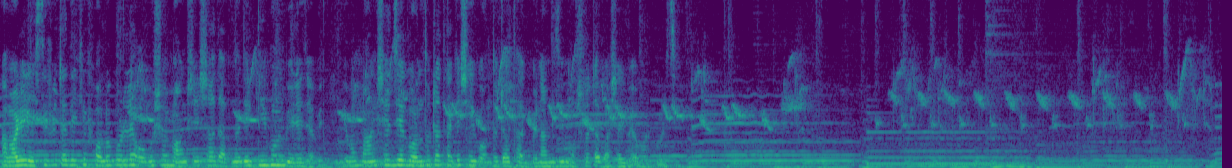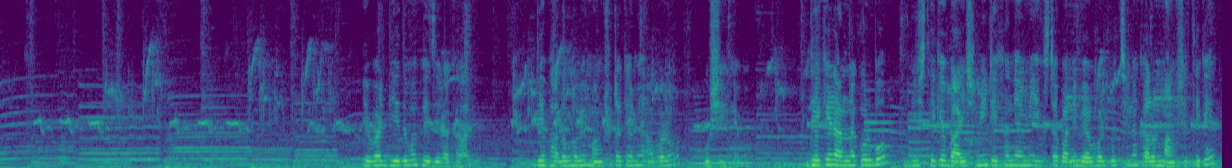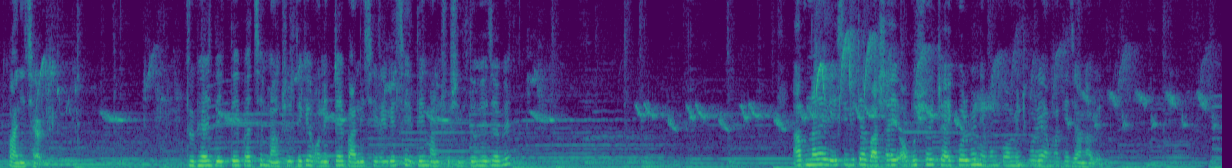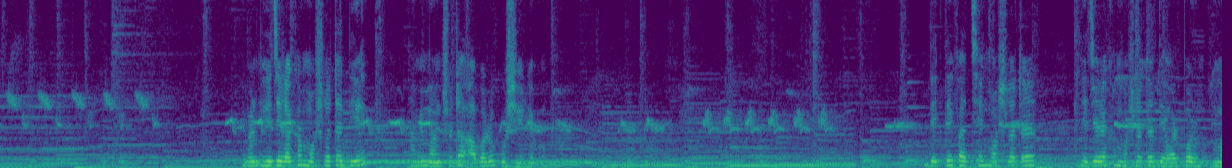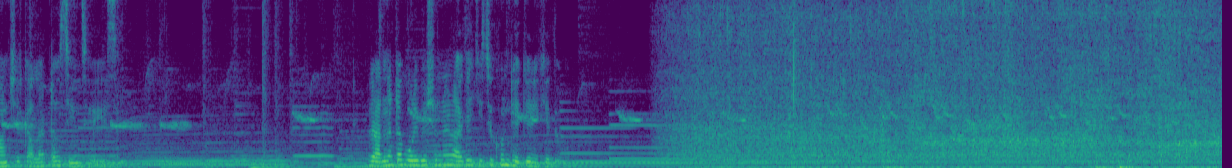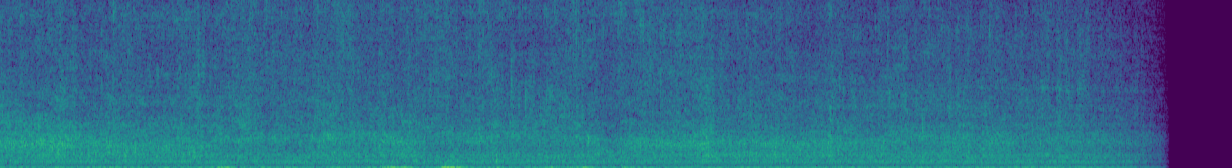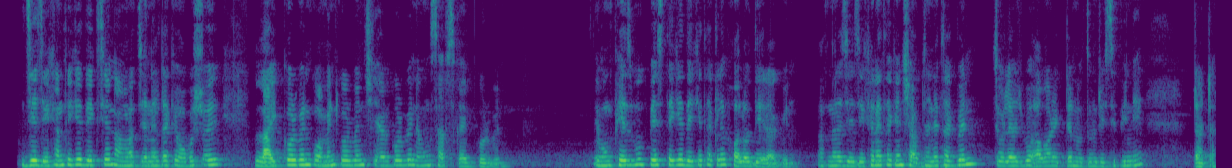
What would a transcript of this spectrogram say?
আমার এই রেসিপিটা দেখে ফলো করলে অবশ্যই মাংসের স্বাদ আপনাদের দ্বিগুণ বেড়ে যাবে এবং মাংসের যে গন্ধটা থাকে সেই গন্ধটাও থাকবে না। আমি যে মশলাটা বাসায় ব্যবহার করেছি। এবার দিয়ে দেবো ভেজে রাখা আলু। দিয়ে ভালোভাবে মাংসটাকে আমি আবারও কষিয়ে নেব। ঢেকে রান্না করব। বিশ থেকে বাইশ মিনিট এখানে আমি এক্সট্রা পানি ব্যবহার করছি না, কারণ মাংসের থেকে পানি ছাড়বে। তো ভ্যাস দেখতেই পাচ্ছেন মাংস থেকে অনেকটাই পানি ছেড়ে গেছে, এতেই মাংস সিদ্ধ হয়ে যাবে। আপনারা এই রেসিপিটা বাসায় অবশ্যই ট্রাই করবেন এবং কমেন্ট করে আমাকে জানাবেন। এবার ভেজে রাখা মশলাটা দিয়ে আমি মাংসটা আবারও কষিয়ে নেব। দেখতেই পাচ্ছেন, মশলাটা ভেজে রাখা মশলাটা দেওয়ার পর মাংসের কালারটাও চেঞ্জ হয়ে গেছে। রান্নাটা পরিবেশনের আগে কিছুক্ষণ ঢেকে রেখে দেবো। যে যেখান থেকে দেখছেন আমার চ্যানেলটাকে অবশ্যই লাইক করবেন কমেন্ট করবেন শেয়ার করবেন এবং সাবস্ক্রাইব করবেন। এবং ফেসবুক পেজ থেকে দেখে থাকলে ফলো দিয়ে রাখবেন। আপনারা যে যেখানে থাকেন সাবধানে থাকবেন। চলে আসব আবার একটা নতুন রেসিপি নিয়ে। টাটা।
